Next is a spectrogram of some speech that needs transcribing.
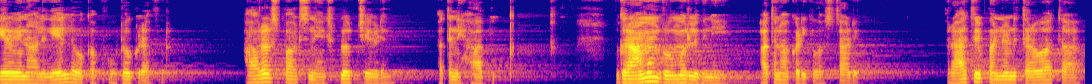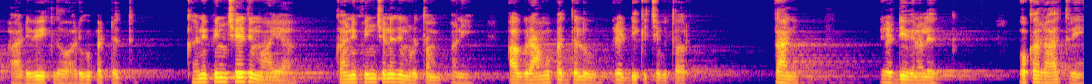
ఇరవై నాలుగేళ్ళ ఒక ఫోటోగ్రాఫర్. హారర్ స్పాట్స్ని ఎక్స్ప్లోర్ చేయడం అతని హాబీ. గ్రామం రూమర్లు విని అతను అక్కడికి వస్తాడు. రాత్రి పన్నెండు తర్వాత ఆ అడవిలో అడుగు పెట్టొద్దు. కనిపించేది మాయ కనిపించనిది మృతం అని ఆ గ్రామ పెద్దలు రెడ్డికి చెబుతారు. కానీ రెడ్డి వినలేదు. ఒక రాత్రి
